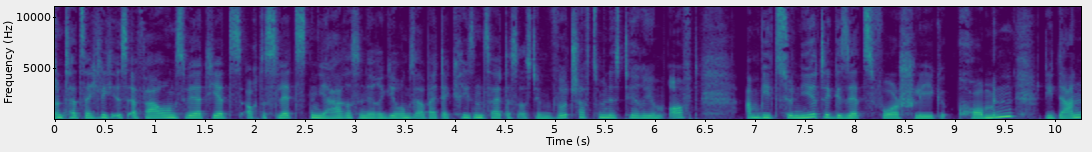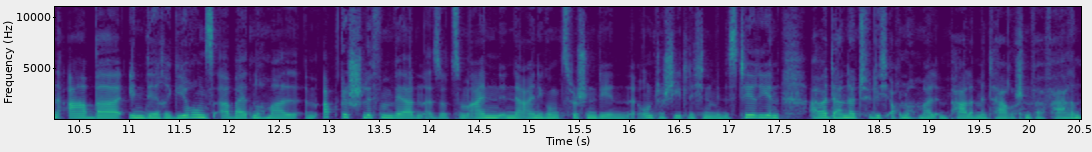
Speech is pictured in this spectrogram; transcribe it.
Und tatsächlich ist Erfahrungswert jetzt auch des letzten Jahres in der Regierungsarbeit der Krisenzeit, dass aus dem Wirtschaftsministerium oft ambitionierte Gesetzvorschläge kommen, die dann aber in der Regierungsarbeit nochmal ähm, abgeschliffen werden. Also zum einen in der Einigung zwischen den unterschiedlichen Ministerien, aber dann natürlich auch nochmal im parlamentarischen Verfahren.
